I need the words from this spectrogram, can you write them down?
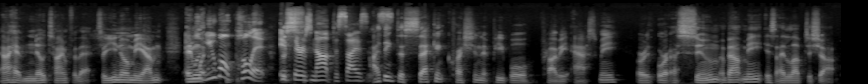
I have no time for that. So you know me. I'm and well, what, you won't pull it if there's not the sizes. I think the second question that people probably ask me or or assume about me is I love to shop.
